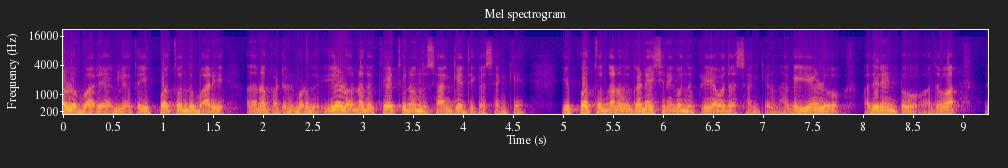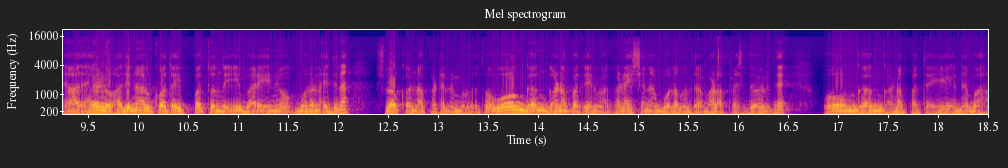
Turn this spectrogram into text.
ಏಳು ಬಾರಿ ಆಗಲಿ ಅಥವಾ ಇಪ್ಪತ್ತೊಂದು ಬಾರಿ ಅದನ್ನು ಪಠನೆ ಮಾಡೋದು ಏಳು ಅನ್ನೋದು ಕೇತುವಿನ ಒಂದು ಸಾಂಕೇತಿಕ ಸಂಖ್ಯೆ. ಇಪ್ಪತ್ತೊಂದು ಅನ್ನೋದು ಗಣೇಶನಿಗೆ ಒಂದು ಪ್ರಿಯವಾದ ಸಂಖ್ಯೆ ಹಾಗೆ ಏಳು, ಹದಿನೆಂಟು ಅಥವಾ ಏಳು, ಹದಿನಾಲ್ಕು ಅಥವಾ ಇಪ್ಪತ್ತೊಂದು ಈ ಬಾರಿ ನೀವು ಮೂರನೇ ಇದನ್ನು ಶ್ಲೋಕವನ್ನು ಪಠನೆ ಮಾಡೋದು ಅಥವಾ ಓಂ ಗಂಗ್ ಗಣಪತಿ ಎನ್ನುವ ಗಣೇಶನ ಮೂಲ ಮಂತ್ರ ಬಹಳ ಪ್ರಸಿದ್ಧವಾಗಿರುತ್ತೆ ಓಂ ಗಂಗ್ ಗಣಪತಯೇ ನಮಃ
